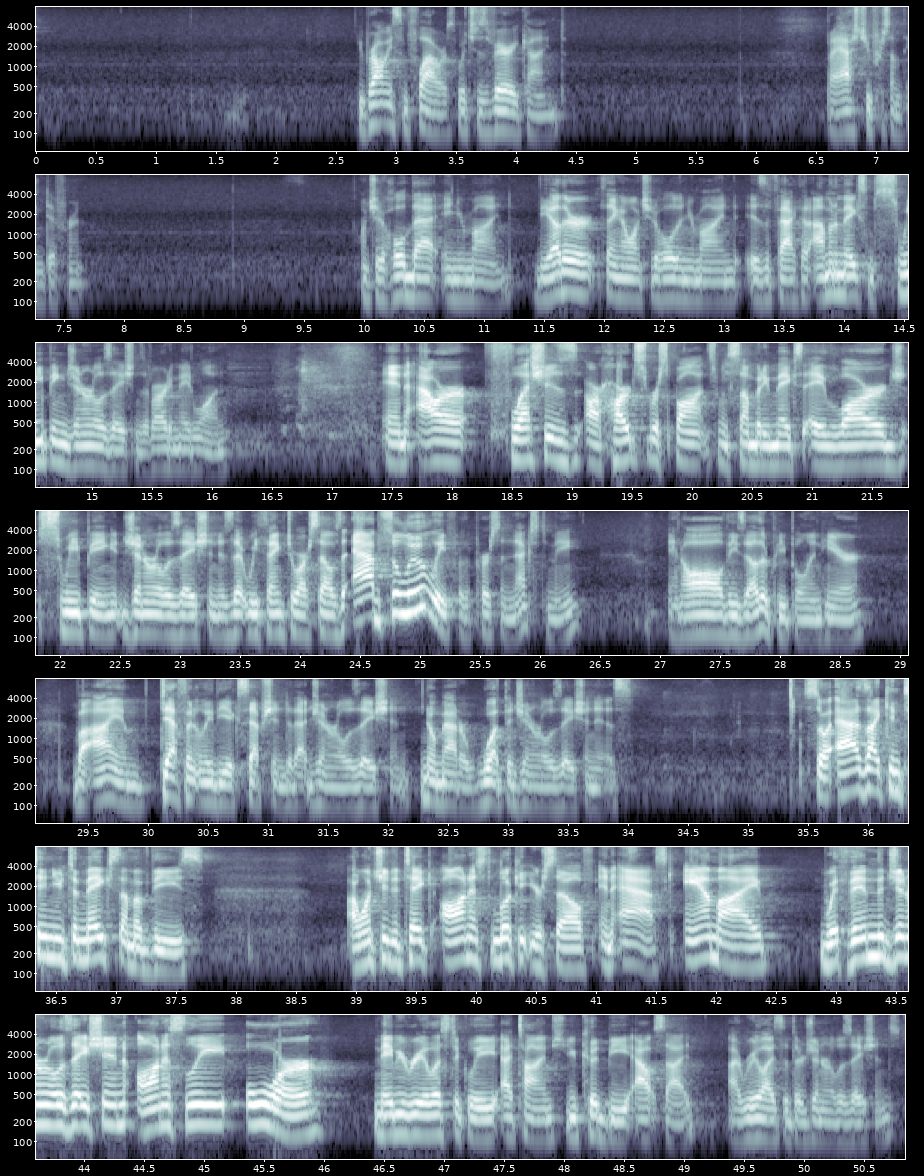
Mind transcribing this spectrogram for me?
You brought me some flowers, which is very kind. But I asked you for something different. I want you to hold that in your mind. The other thing I want you to hold in your mind is the fact that I'm going to make some sweeping generalizations. I've already made one. And our flesh's, our heart's response when somebody makes a large, sweeping generalization is that we think to ourselves, absolutely, for the person next to me and all these other people in here. but I am definitely the exception to that generalization, no matter what the generalization is. So, as I continue to make some of these, I want you to take honest look at yourself and ask, am I within the generalization honestly or maybe realistically at times you could be outside. I realize that they're generalizations.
